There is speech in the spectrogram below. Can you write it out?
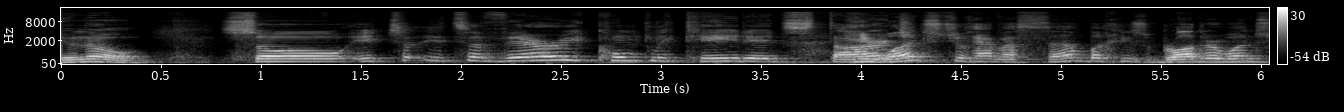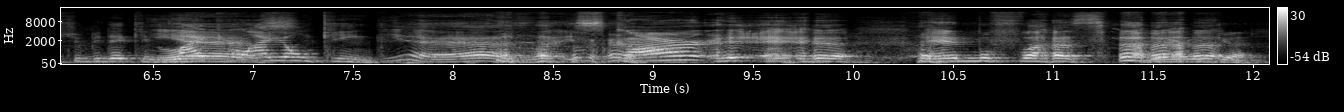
You know, so it's it's a very complicated start. He wants to have a son, but his brother wants to be the king. Like Lion King. Yes, like Scar and Mufasa. Very good.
